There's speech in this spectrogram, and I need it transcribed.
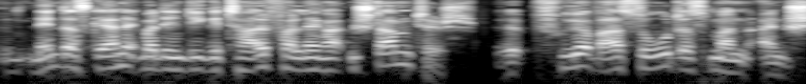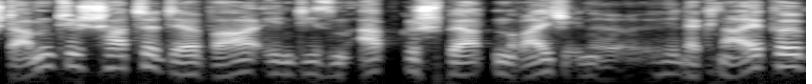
nenne das gerne immer den digital verlängerten Stammtisch. Äh, früher war es so, dass man man einen Stammtisch hatte, der war in diesem abgesperrten Reich in, in der Kneipe,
